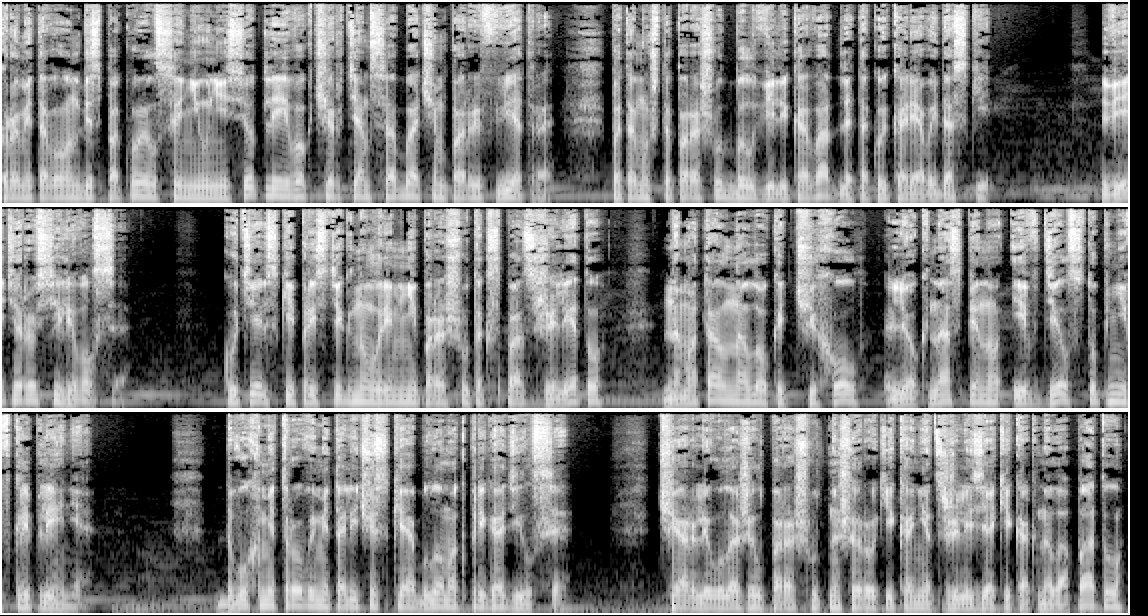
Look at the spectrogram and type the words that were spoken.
Кроме того, он беспокоился, не унесет ли его к чертям собачьим порыв ветра, потому что парашют был великоват для такой корявой доски. Ветер усиливался. Кутельский пристегнул ремни парашюта к спас-жилету, намотал на локоть чехол, лег на спину и вдел ступни в крепление. Двухметровый металлический обломок пригодился. Чарли уложил парашют на широкий конец железяки как на лопату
